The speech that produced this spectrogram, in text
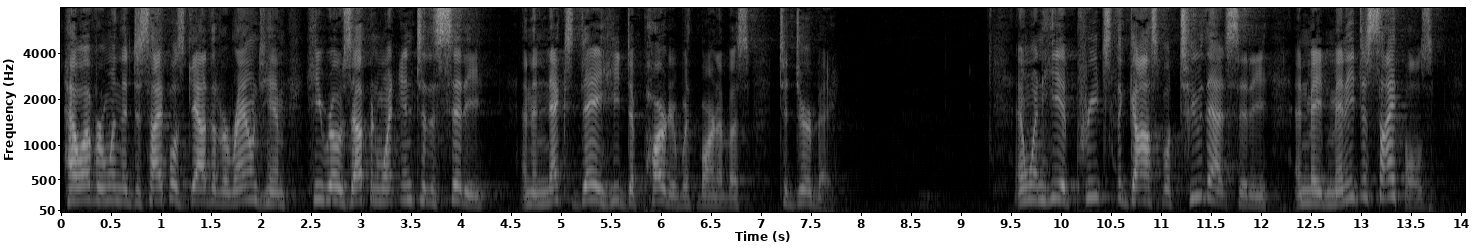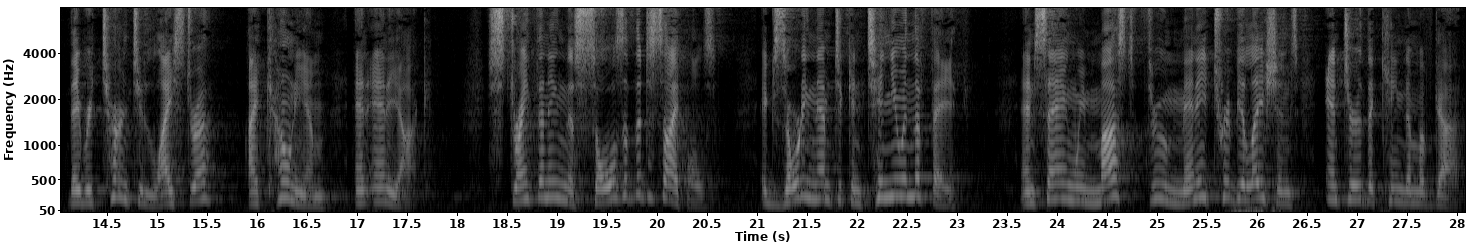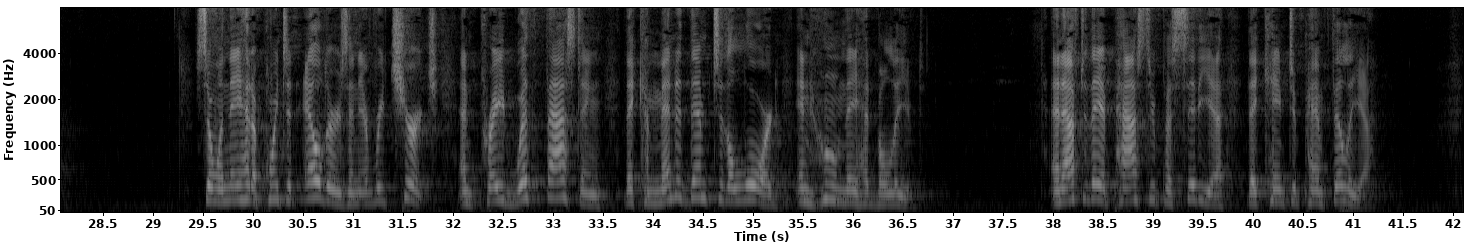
However, when the disciples gathered around him, he rose up and went into the city and the next day he departed with Barnabas to Derbe. And when he had preached the gospel to that city and made many disciples, they returned to Lystra, Iconium, and Antioch, strengthening the souls of the disciples, exhorting them to continue in the faith, and saying, We must, through many tribulations, enter the kingdom of God. So when they had appointed elders in every church and prayed with fasting, they commended them to the Lord in whom they had believed. And after they had passed through Pisidia, they came to Pamphylia.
